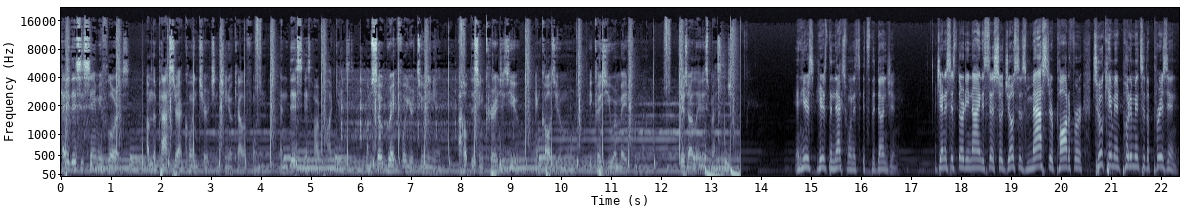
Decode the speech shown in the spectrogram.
Hey, this is Sammy Flores. I'm the pastor at Coin Church in Chino, California, and this is our podcast. I'm so grateful you're tuning in. I hope this encourages you and calls you to more because you were made for more. Here's our latest message. And here's, here's the next one it's, it's the dungeon. Genesis 39, it says, So Joseph's master, Potiphar, took him and put him into the prison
